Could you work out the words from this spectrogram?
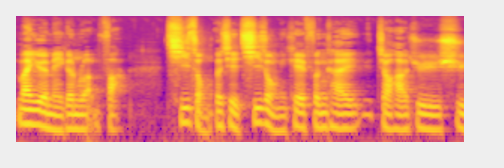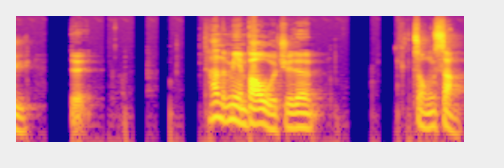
蔓越莓跟软发。七种，而且七种你可以分开叫它去续。对，它的面包我觉得中上，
